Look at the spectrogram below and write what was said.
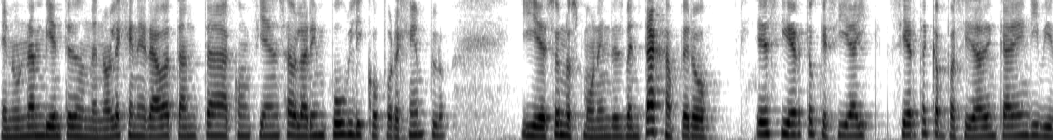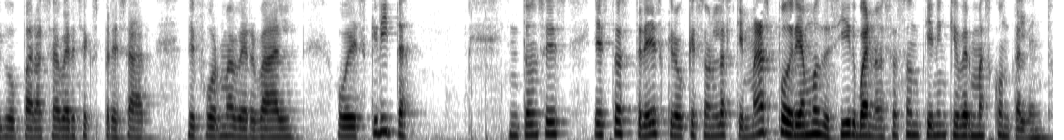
en un ambiente donde no le generaba tanta confianza hablar en público, por ejemplo, y eso nos pone en desventaja, pero es cierto que sí hay cierta capacidad en cada individuo para saberse expresar de forma verbal o escrita. Entonces, estas tres creo que son las que más podríamos decir, bueno, esas son tienen que ver más con talento.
